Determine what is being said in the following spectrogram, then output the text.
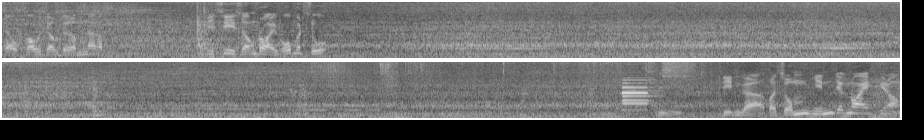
เจ้าเก่าเจ้าเดิมนะครับพีซีสองร้อยโคมัตสุดินก็ผสมหินจักหน่อยพี่น้อง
